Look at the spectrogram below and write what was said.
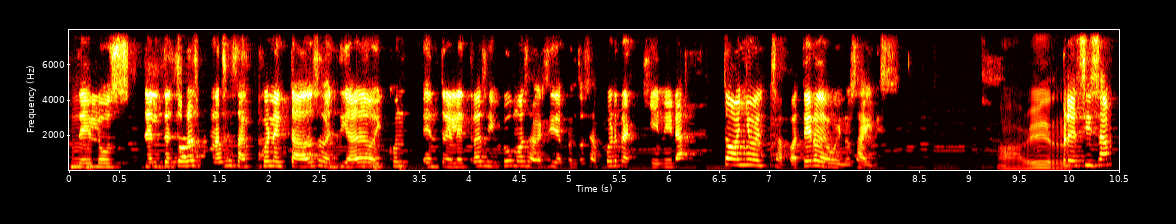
de los de, de todas las personas que están conectados el día de hoy con entre letras y plumas. A ver si de pronto se acuerda quién era Toño, el zapatero de Buenos Aires. A ver. Precisamente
